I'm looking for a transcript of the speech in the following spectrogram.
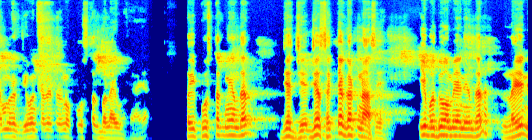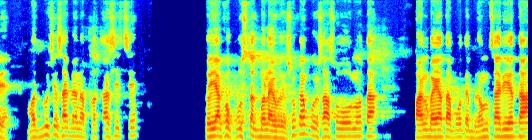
એમનું એક જીવન ચરિત્રનું પુસ્તક બનાવ્યું છે અહીંયા. તો એ પુસ્તકની અંદર જે જે જે સત્ય ઘટના છે, એ બધું અમે એની અંદર લઈને મજબૂત છે સાહેબ, એના પ્રકાશિત છે. તો એ આખો પુસ્તક બનાવ્યું છે. શું કામ? કોઈ સાસુ વહુ નહોતા પાનબાઈ હતા પોતે બ્રહ્મચારી હતા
